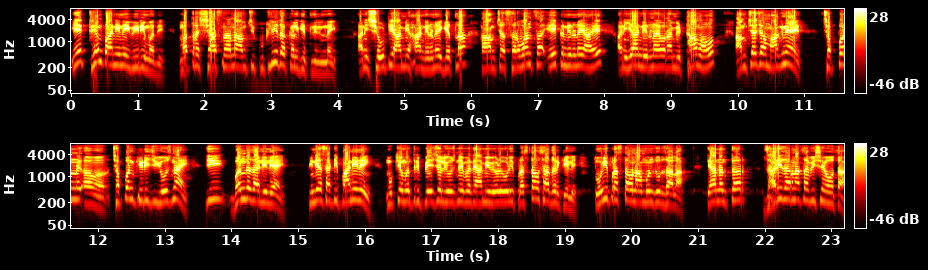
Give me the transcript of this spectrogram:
एक थेंब पाणी नाही विहिरीमध्ये. मात्र शासनानं आमची कुठलीही दखल घेतलेली नाही. आणि शेवटी आम्ही हा निर्णय घेतला. हा आमच्या सर्वांचा एक निर्णय आहे आणि या निर्णयावर आम्ही ठाम आहोत. आमच्या ज्या मागण्या आहेत छप्पन छप्पन किडी जी योजना आहे ती बंद झालेली आहे. पिण्यासाठी पाणी नाही. मुख्यमंत्री पेयजल योजनेमध्ये आम्ही वेळोवेळी प्रस्ताव सादर केले. तोही प्रस्ताव नामंजूर झाला. त्यानंतर झाडी धरणाचा विषय होता.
